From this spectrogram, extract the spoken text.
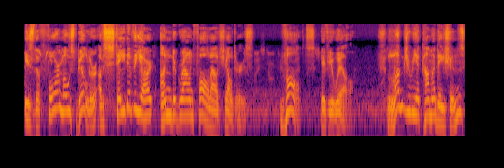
is the foremost builder of state of the art underground fallout shelters. Vaults, if you will. Luxury accommodations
